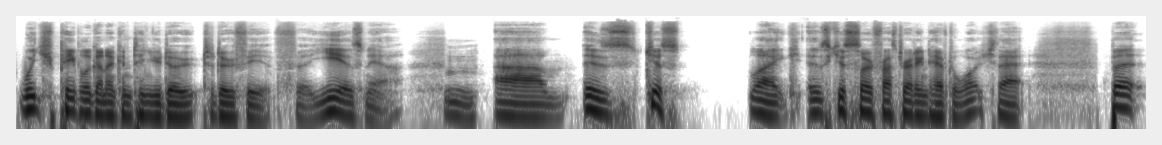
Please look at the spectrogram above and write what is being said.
which people are going to continue do, to do for, for years now, um, is just like, it's just so frustrating to have to watch that. But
